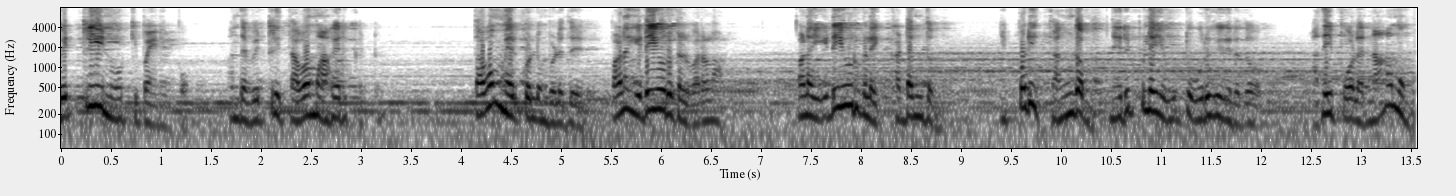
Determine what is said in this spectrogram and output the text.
வெற்றியை நோக்கி பயணிப்போம். அந்த வெற்றி தவமாக இருக்கட்டும். தவம் மேற்கொள்ளும் பொழுது பல இடையூறுகள் வரலாம். பல இடையூறுகளை கடந்தும் எப்படி தங்கம் நெருப்பிலேயே விட்டு உருகுகிறதோ அதை போல நாமும்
